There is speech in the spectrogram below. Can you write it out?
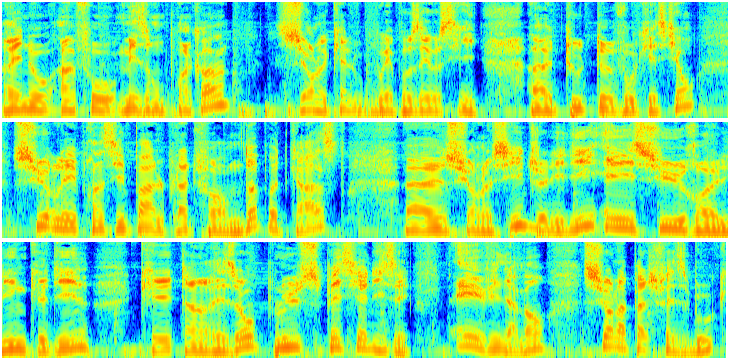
reno maison.com sur lequel vous pouvez poser aussi euh, toutes vos questions sur les principales plateformes de podcast, euh, sur le site, je l'ai dit, et sur euh, LinkedIn, qui est un réseau plus spécialisé. Et évidemment, sur la page Facebook,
